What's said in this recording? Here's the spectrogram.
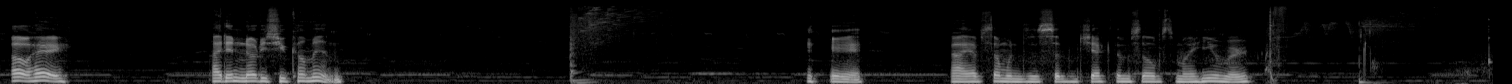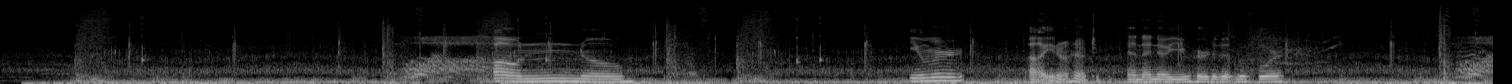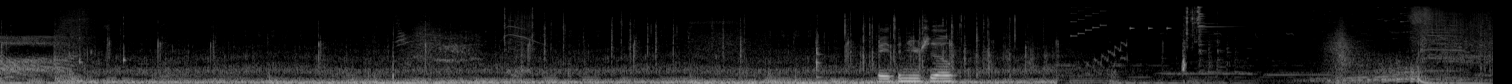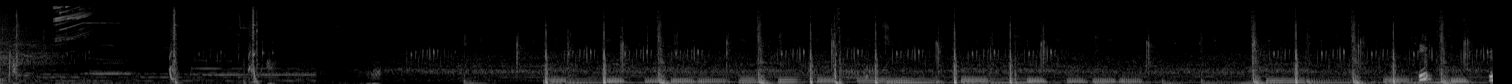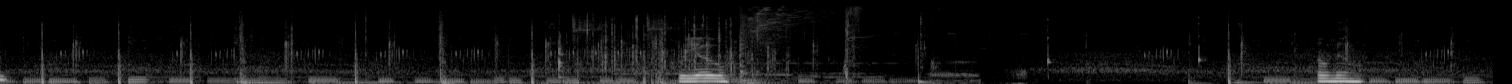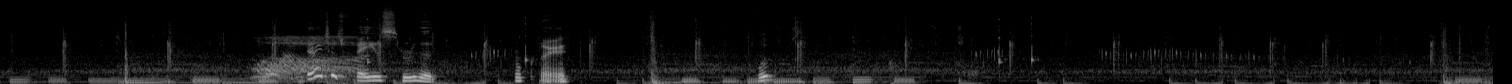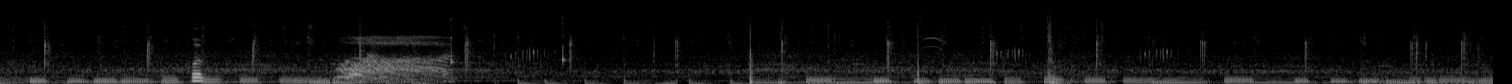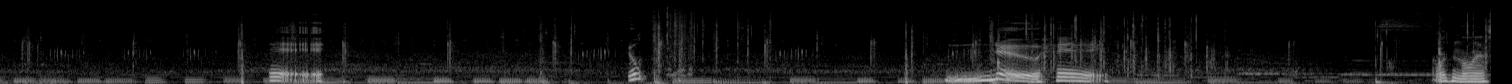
Oh, hey. I didn't notice you come in. I have someone to subject themselves to my humor. Oh no. Humor? Oh, you don't have to pretend. I know you heard of it before. Faith in yourself. Oh no. Did I just phase through the... Okay. Whoops. Whoop.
